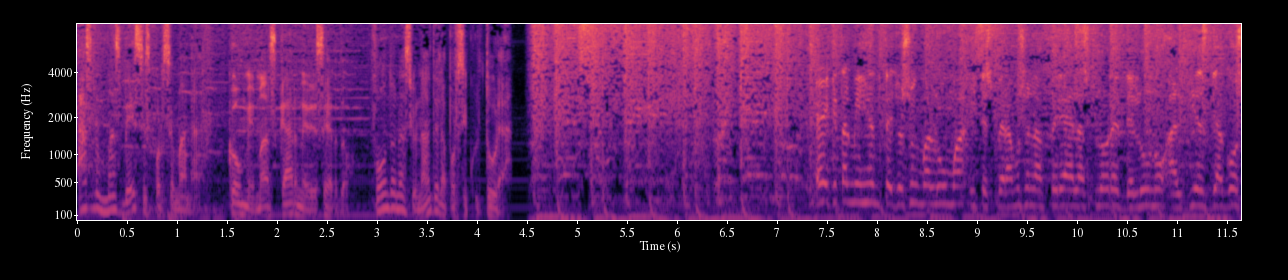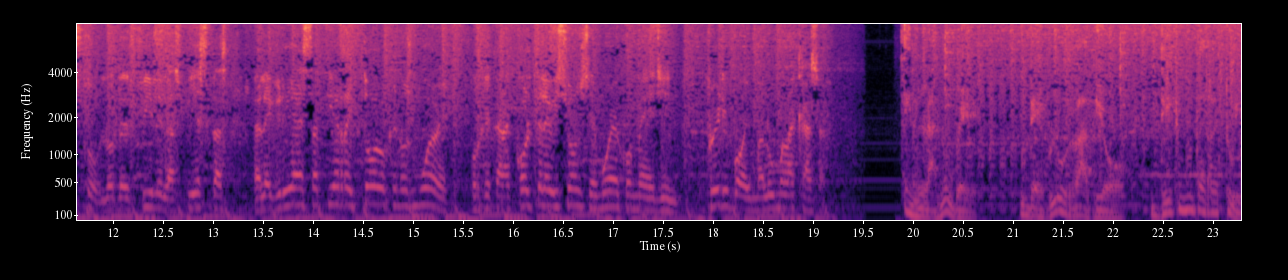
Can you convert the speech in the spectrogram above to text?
hazlo más veces por semana. Come más carne de cerdo. Fondo Nacional de la Porcicultura. Hey, ¿qué tal mi gente? Yo soy Maluma y te esperamos en la Feria de las Flores del 1 al 10 de agosto. Los desfiles, las fiestas, la alegría de esta tierra y todo lo que nos mueve. Porque Caracol Televisión se mueve con Medellín. Pretty Boy, Maluma la casa. En la nube de Blue Radio, digno de retweet.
